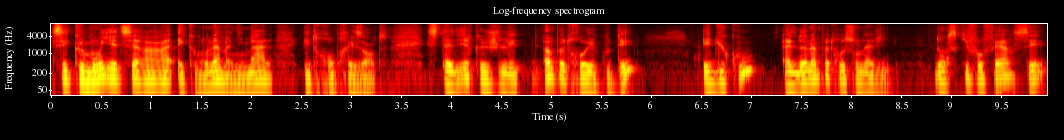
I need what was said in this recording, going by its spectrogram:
c'est que mon Yetzerara et que mon âme animale est trop présente. C'est-à-dire que je l'ai un peu trop écoutée et du coup, elle donne un peu trop son avis. Donc ce qu'il faut faire, c'est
